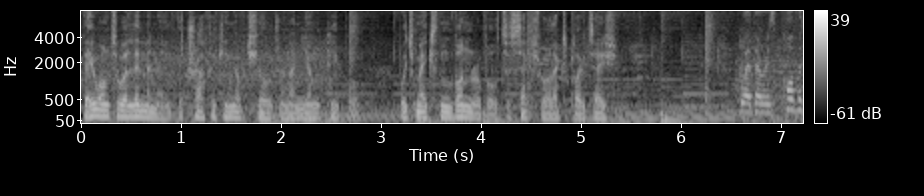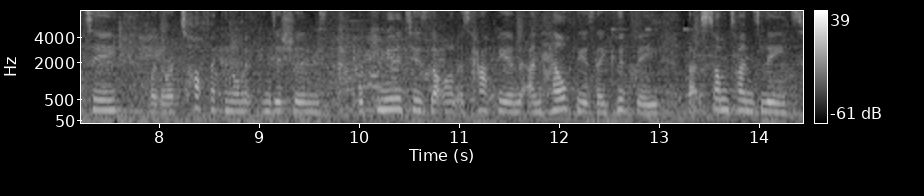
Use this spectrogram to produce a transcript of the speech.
They want to eliminate the trafficking of children and young people, which makes them vulnerable to sexual exploitation. Where there is poverty, where there are tough economic conditions, or communities that aren't as happy and, and healthy as they could be, that sometimes leads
